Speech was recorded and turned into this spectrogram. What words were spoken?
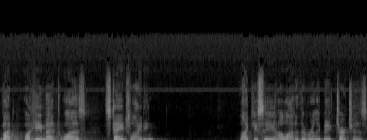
But what he meant was stage lighting, like you see in a lot of the really big churches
